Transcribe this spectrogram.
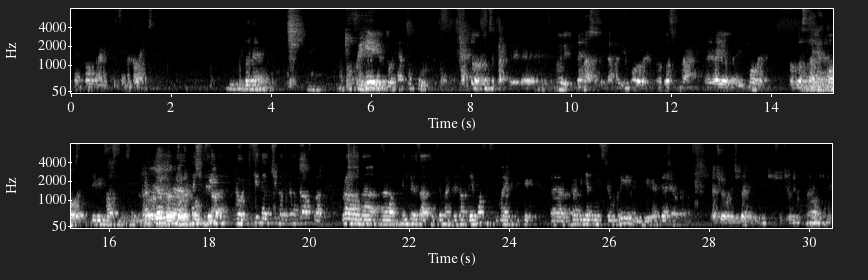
дві Вікторії. Це то, а це Миколаївська. Ну це так, е, ми від- не наша земля, ми відмовили, обласна е, районна відмова, обласна відмова. Значить, згідно- чинного законодавства, право на е, інвентаризацію земель державної власності мають тільки е, Кабінет міністрів України і Держгеокадастр. А чого вони читати не вміють, чи, вони не знають, чи не?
